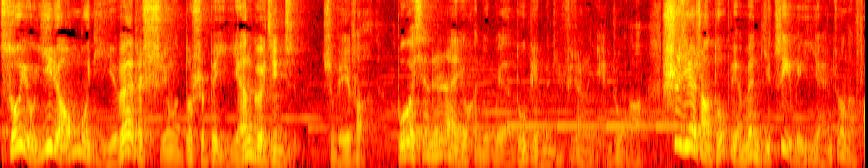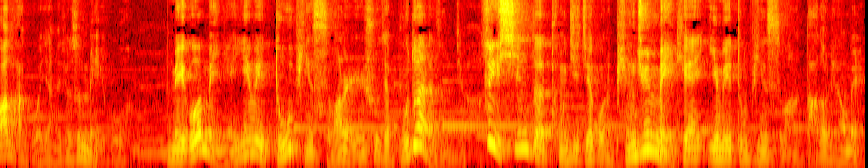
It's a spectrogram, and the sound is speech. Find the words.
所有医疗目的以外的使用都是被严格禁止，是违法的。不过现在仍然有很多国家毒品问题非常的严重啊。世界上毒品问题最为严重的发达国家呢，就是美国。美国每年因为毒品死亡的人数在不断的增加，最新的统计结果呢，平均每天因为毒品死亡达到两百人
